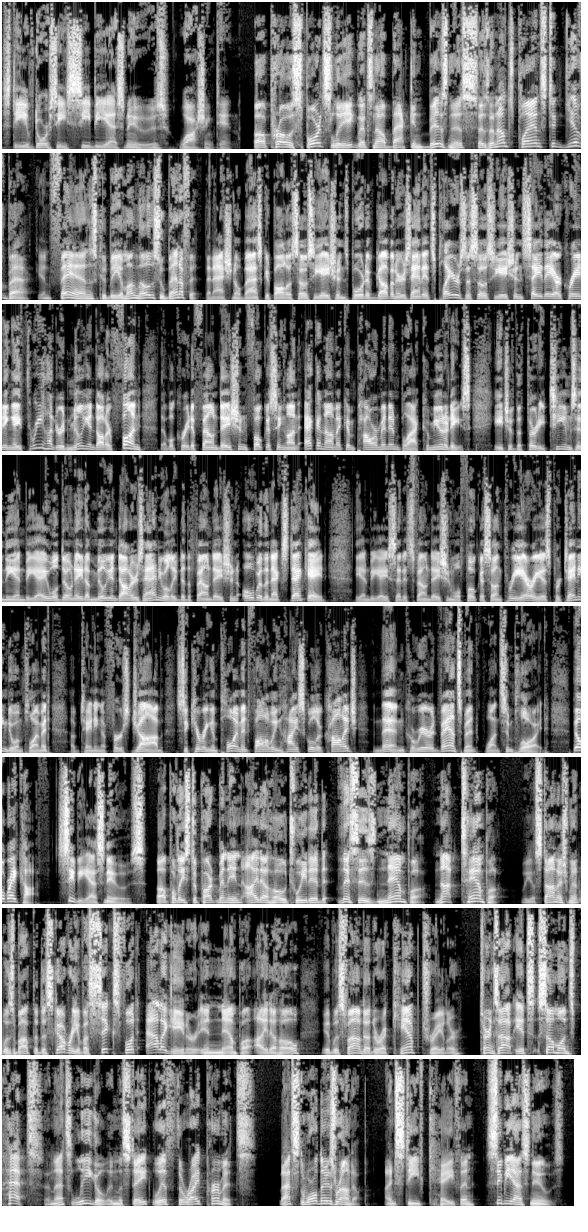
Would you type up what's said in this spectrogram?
Steve Dorsey, CBS News, Washington. A pro sports league that's now back in business has announced plans to give back, and fans could be among those who benefit. The National Basketball Association's Board of Governors and its Players Association say they are creating a $300 million fund that will create a foundation focusing on economic empowerment in black communities. Each of the 30 teams in the NBA will donate a million dollars annually to the foundation over the next decade. The NBA said its foundation will focus on three areas pertaining to employment obtaining a first job, securing employment following high school or college, and then career advancement once employed. Bill Rehkopf, CBS News. A police department in Idaho tweeted, This is Nampa, not Tampa. The astonishment was about the discovery of a six foot alligator in Nampa, Idaho. It was found under a camp trailer. Turns out it's someone's pet, and that's legal in the state with the right permits. That's the World News Roundup. I'm Steve Kathan, CBS News.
